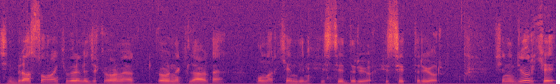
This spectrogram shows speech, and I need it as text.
Şimdi biraz sonraki verilecek örnek, örneklerde onlar kendini hissettiriyor. hissettiriyor. Şimdi diyor ki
